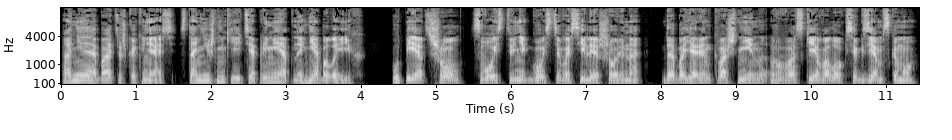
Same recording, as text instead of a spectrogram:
А не, батюшка-князь, станишники те приметны, не было их. Купец шел, свойственник гостя Василия Шорина, да боярин Квашнин в воске волокся к земскому,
